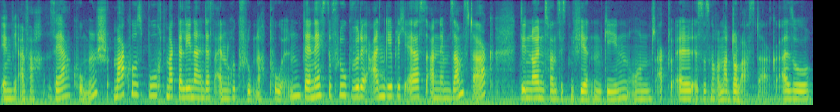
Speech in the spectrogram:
irgendwie einfach sehr komisch. Markus bucht Magdalena indes einen Rückflug nach Polen. Der nächste Flug würde angeblich erst an dem Samstag, den 29.04. gehen und aktuell ist es noch immer Donnerstag. Also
